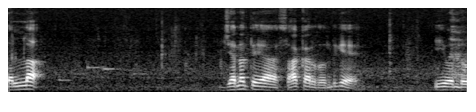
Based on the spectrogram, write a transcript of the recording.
ಎಲ್ಲ ಜನತೆಯ ಸಹಕಾರದೊಂದಿಗೆ ಈ ಒಂದು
